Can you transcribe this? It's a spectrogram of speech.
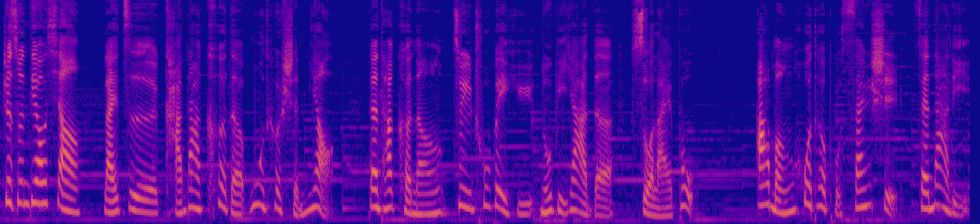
这尊雕像来自卡纳克的穆特神庙，但它可能最初位于努比亚的索莱布。阿蒙霍特普三世在那里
